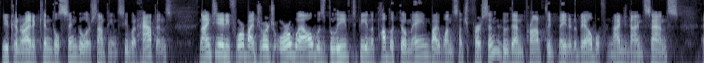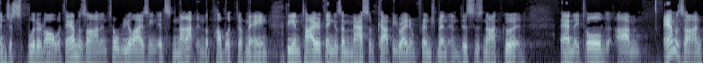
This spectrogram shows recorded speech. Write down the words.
You can write a Kindle single or something and see what happens. 1984 by George Orwell was believed to be in the public domain by one such person, who then promptly made it available for 99 cents and just split it all with Amazon until realizing it's not in the public domain. The entire thing is a massive copyright infringement, and this is not good. And they told um, Amazon,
